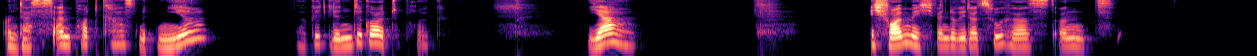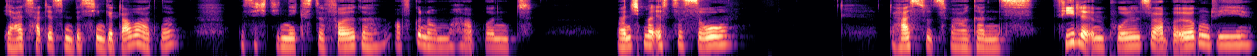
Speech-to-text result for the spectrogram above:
Und das ist ein Podcast mit mir, Birgit Linde Geutebrück. Ja, ich freue mich, wenn du wieder zuhörst und ja, es hat jetzt ein bisschen gedauert, ne? Bis ich die nächste Folge aufgenommen habe. Und manchmal ist es so, da hast du zwar ganz viele Impulse, aber irgendwie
